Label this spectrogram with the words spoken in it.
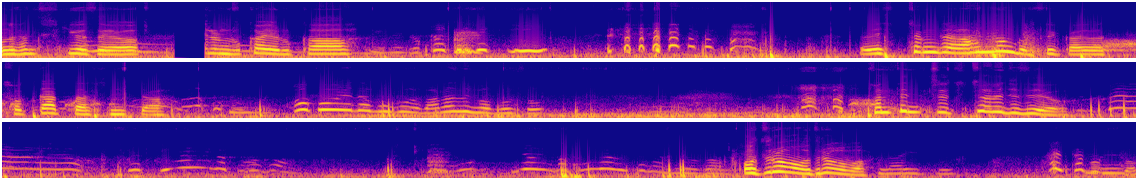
오늘 산책시키고 있어요. 이름 루카예요, 루카. 루카 그 새끼. 왜 시청자가 한 명도 없을까요? 저 같다, 진짜. 허구에다 보고 말하는 거 보소. 컨텐츠 추천해주세요. 분명이가 들어가. 채널 들어가. 어, 들어가 봐, 들어가 봐. 라이브. 핥아줬어.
